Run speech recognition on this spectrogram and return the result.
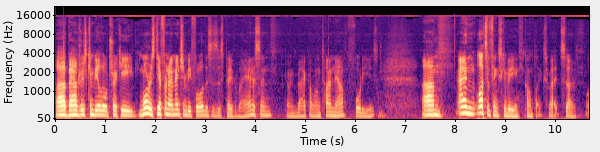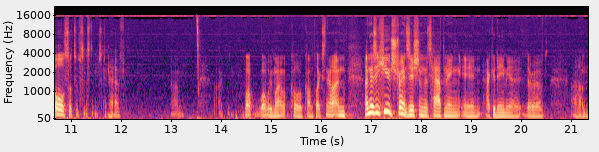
Uh, boundaries can be a little tricky. More is different, I mentioned before. This is this paper by Anderson, going back a long time now, 40 years. Um, and lots of things can be complex, right? So all sorts of systems can have um, what, what we might call complex now. And, and there's a huge transition that's happening in academia. There are, um,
